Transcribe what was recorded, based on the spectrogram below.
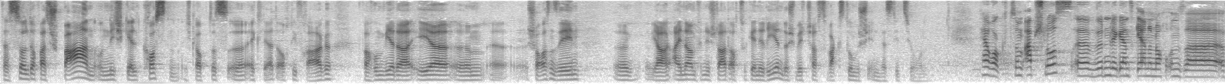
Das soll doch was sparen und nicht Geld kosten. Ich glaube, das äh, erklärt auch die Frage, warum wir da eher ähm, äh, Chancen sehen, ja, Einnahmen für den Staat auch zu generieren durch wirtschaftswachstumische Investitionen. Herr Rock, zum Abschluss äh, würden wir ganz gerne noch unser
